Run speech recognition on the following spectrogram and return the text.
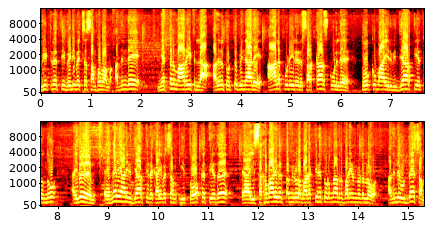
വീട്ടിലെത്തി വെടിവെച്ച സംഭവം അതിന്റെ ഞെട്ടൽ മാറിയിട്ടില്ല. അതിന് തൊട്ടു പിന്നാലെ ആലപ്പുഴയിലെ ഒരു സർക്കാർ സ്കൂളിൽ തോക്കുമായി ഒരു വിദ്യാർത്ഥി എത്തുന്നു. ഇത് എങ്ങനെയാണ് വിദ്യാർത്ഥിയുടെ കൈവശം ഈ തോക്കെത്തിയത്? ഈ സഹപാഠികൾ തമ്മിലുള്ള വഴക്കിനെ തുടർന്നാണെന്ന് പറയുന്നുണ്ടല്ലോ. അതിന്റെ ഉദ്ദേശം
